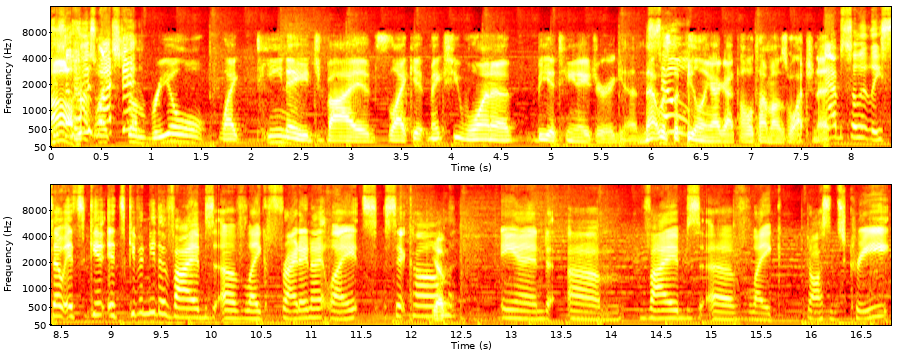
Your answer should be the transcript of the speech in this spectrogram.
Oh, who's like watched it? some real like teenage vibes. Like it makes you want to be a teenager again. That was the feeling I got the whole time I was watching it. Absolutely. So it's gi- it's giving me the vibes of like Friday Night Lights sitcom, Yep. and um, vibes of like Dawson's Creek,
